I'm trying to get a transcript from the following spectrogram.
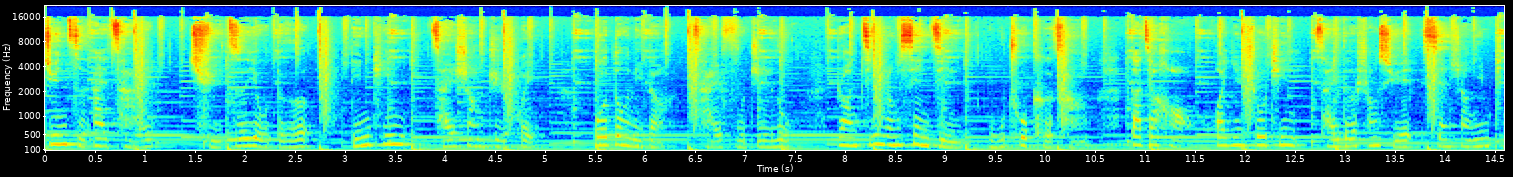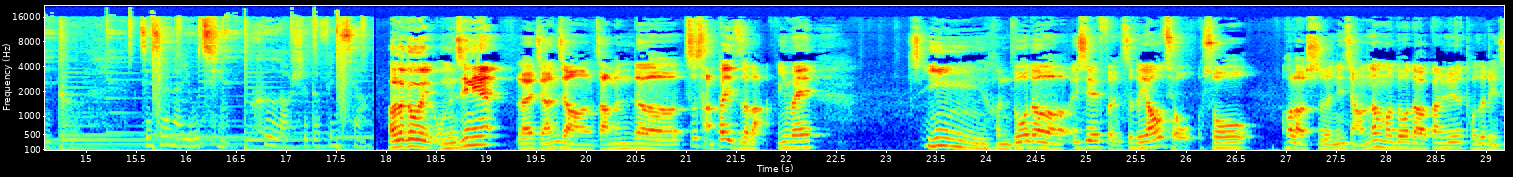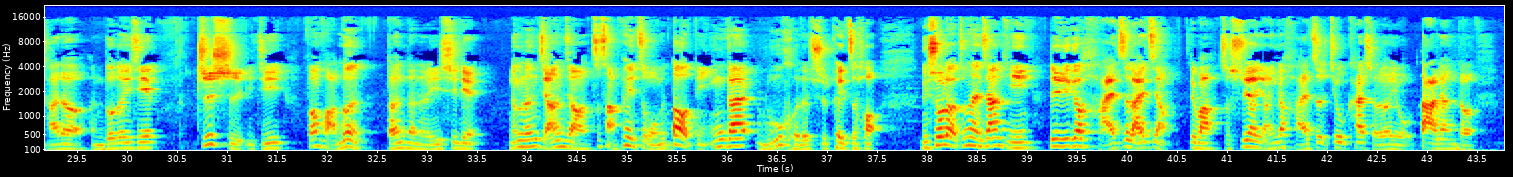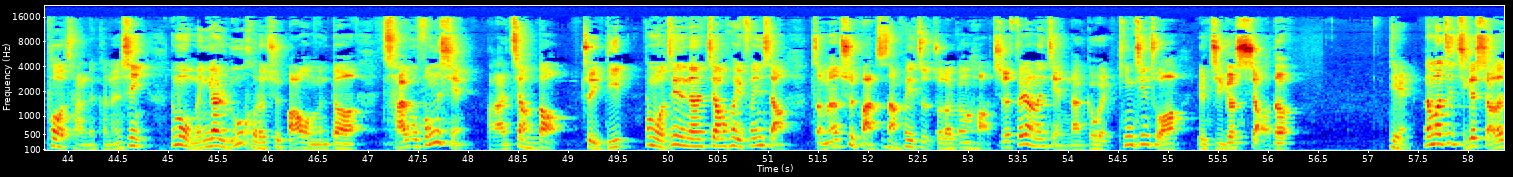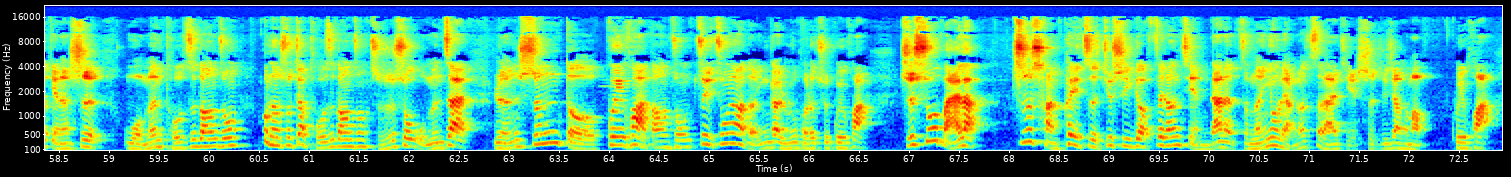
君子爱财，取之有德。聆听财商智慧，拨动你的财富之路，让金融陷阱无处可藏。大家好，欢迎收听财德商学线上音频课。接下来有请贺老师的分享。好了，各位，我们今天来讲讲咱们的资产配置吧。因为应很多的一些粉丝的要求，说贺老师，你讲那么多的关于投资理财的很多的一些知识以及方法论等等的一系列，能不能讲一讲资产配置？我们到底应该如何的去配置好？你说了，中产家庭对于一个孩子来讲，对吧？只需要养一个孩子，就开始了有大量的破产的可能性。那么我们应该如何的去把我们的财务风险把它降到最低？那么我这里呢将会分享怎么样去把资产配置做得更好。其实非常的简单，各位听清楚啊，有几个小的点。那么这几个小的点呢，是我们投资当中不能说叫投资当中，只是说我们在人生的规划当中最重要的应该如何的去规划。其实说白了，资产配置就是一个非常简单的，只能用两个字来解释，就叫什么规划。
